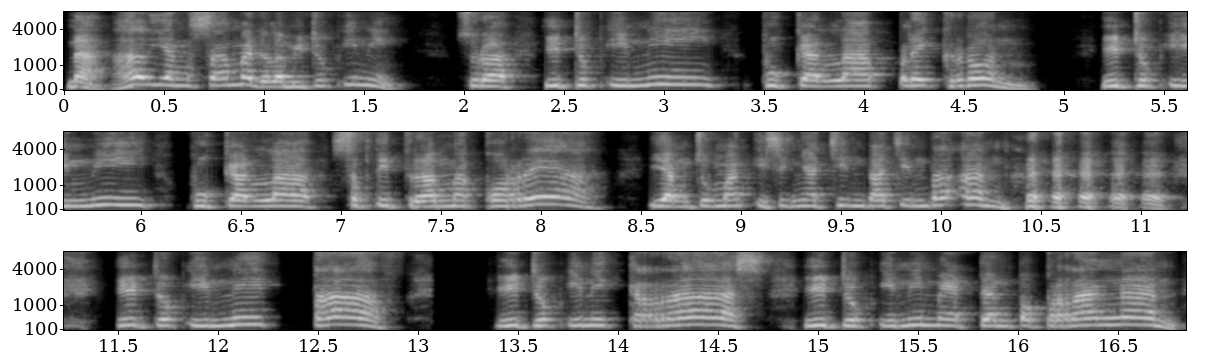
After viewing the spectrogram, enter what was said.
Nah, hal yang sama dalam hidup ini. Sudah hidup ini bukanlah playground. Hidup ini bukanlah seperti drama Korea yang cuma isinya cinta-cintaan. Hidup ini tough, Hidup ini keras, hidup ini medan peperangan,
